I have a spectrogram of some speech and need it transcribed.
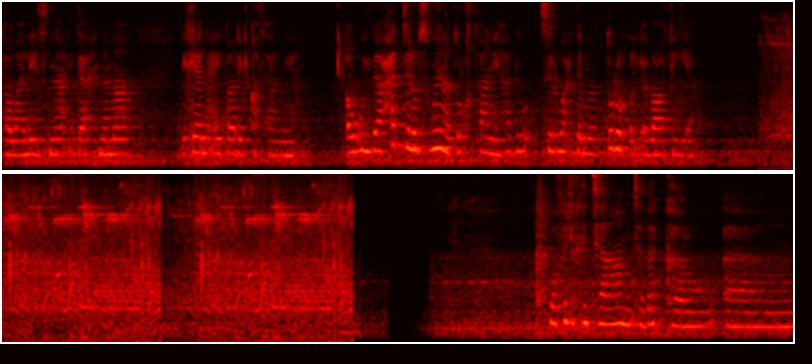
كواليسنا إذا إحنا ما لقينا أي طريقة ثانية. أو إذا حتى لو سوينا طرق ثانية هذه تصير واحدة من الطرق الإضافية. وفي الختام تذكروا آه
